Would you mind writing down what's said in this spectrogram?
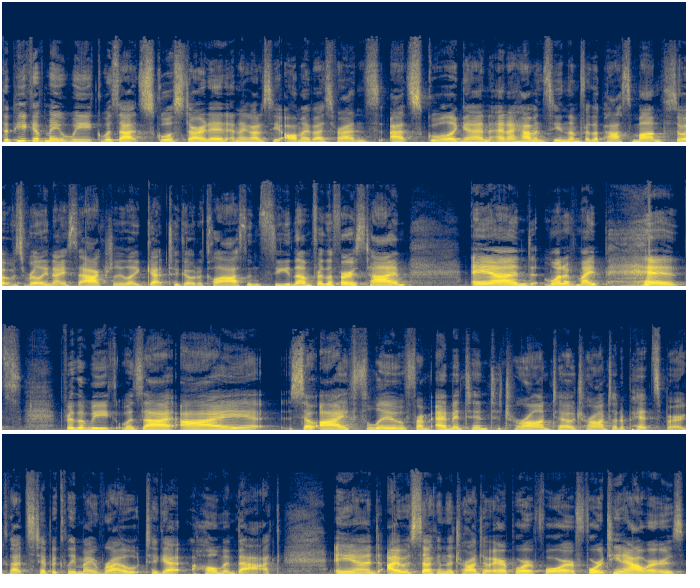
the peak of my week was that school started and I got to see all my best friends at school again and I haven't seen them for the past month so it was really nice to actually like get to go to class and see them for the first time. And one of my pits for the week was that I so I flew from Edmonton to Toronto, Toronto to Pittsburgh. That's typically my route to get home and back. And I was stuck in the Toronto airport for 14 hours.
